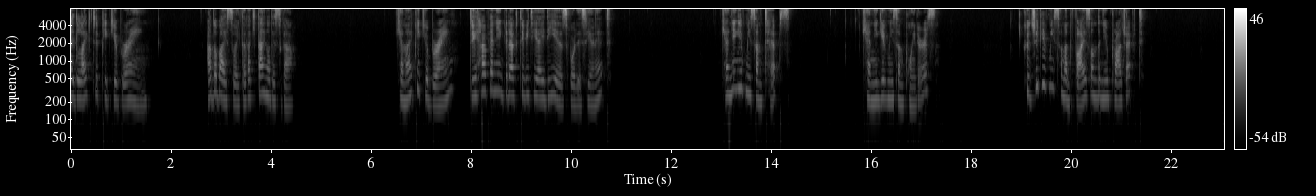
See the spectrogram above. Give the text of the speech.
I'd like to pick your brain. アドバイスをいただきたいのですが。Can I pick your brain? Do you have any good activity ideas for this unit? Can you give me some tips? Can you give me some pointers? Could you give me some advice on the new project?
